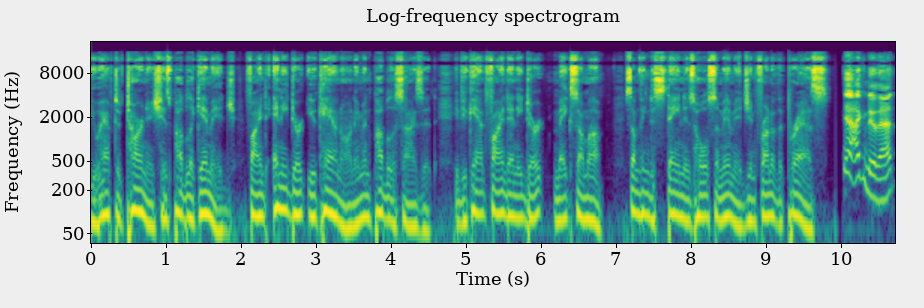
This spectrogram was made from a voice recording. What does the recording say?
You have to tarnish his public image. Find any dirt you can on him and publicize it. If you can't find any dirt, make some up. Something to stain his wholesome image in front of the press. Yeah, I can do that.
